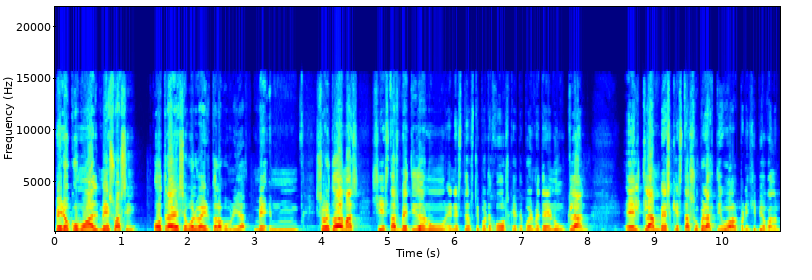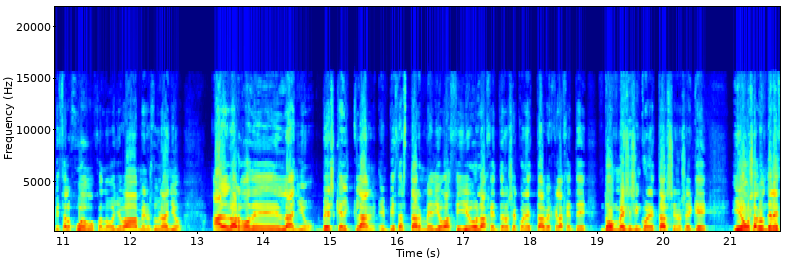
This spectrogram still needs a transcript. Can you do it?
pero como al mes o así, otra vez se vuelve a ir toda la comunidad. Me- mm, sobre todo, además, si estás metido en, un, en estos tipos de juegos que te puedes meter en un clan, el clan ves que está súper activo al principio cuando empieza el juego, cuando lleva menos de un año. A lo largo del año ves que el clan empieza a estar medio vacío, la gente no se conecta, ves que la gente dos meses sin conectarse, no sé qué. Y luego sale un DLC,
